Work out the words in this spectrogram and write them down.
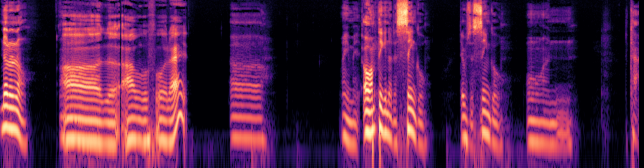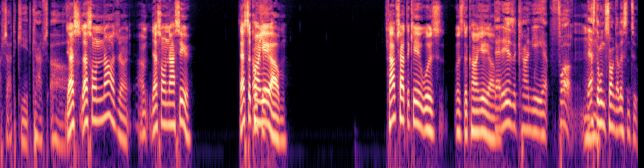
No, no, no. Um, Uh, the album before that. Uh, wait a minute. Oh, I'm thinking of the single. There was a single on. Cop shot the kid. Cop. sh- Uh, That's that's on the Nas joint. Um, that's on Nasir. That's the Kanye Okay. album. Cop Shot the Kid was was the Kanye album. that is a Kanye. app. Fuck. That's the Mhm. only song I listened to.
